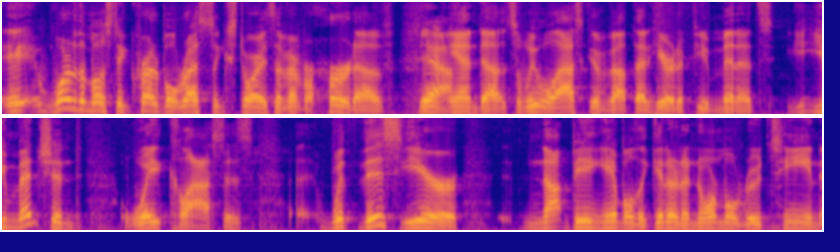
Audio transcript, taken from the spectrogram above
It, one of the most incredible wrestling stories I've ever heard of. Yeah. And uh, so we will ask him about that here in a few minutes. You, you mentioned weight classes. With this year not being able to get in a normal routine,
